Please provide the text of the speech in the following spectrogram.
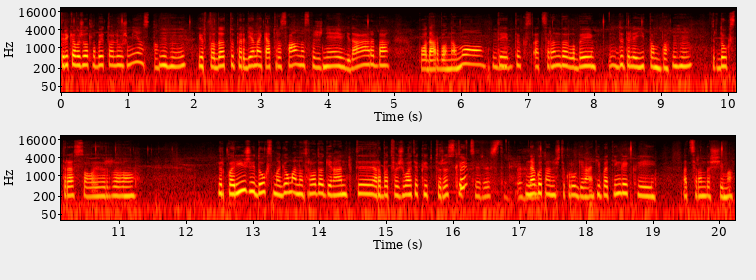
tai reikia važiuoti labai toli už miesto. Mhm. Ir tada tu per dieną keturias valandas važinėjai į darbą, po darbo namo, tai mhm. tai tik atsiranda labai didelė įtampa mhm. ir daug streso. Ir, ir Paryžiui daug smagiau, man atrodo, gyventi arba atvažiuoti kaip turistai, kaip turistai. Aha. negu ten iš tikrųjų gyventi, ypatingai kai atsiranda šeima.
